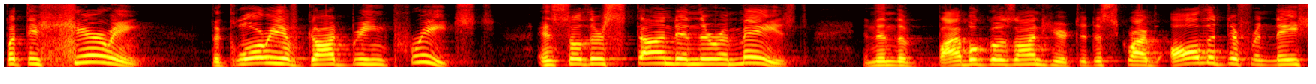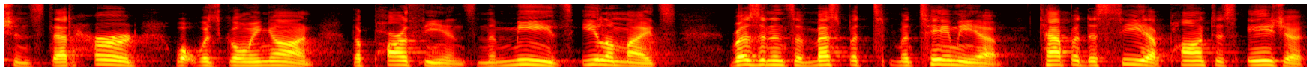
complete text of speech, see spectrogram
but they're hearing the glory of God being preached. And so they're stunned and they're amazed. And then the Bible goes on here to describe all the different nations that heard what was going on the Parthians and the Medes, Elamites, residents of Mesopotamia, Cappadocia, Pontus, Asia.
